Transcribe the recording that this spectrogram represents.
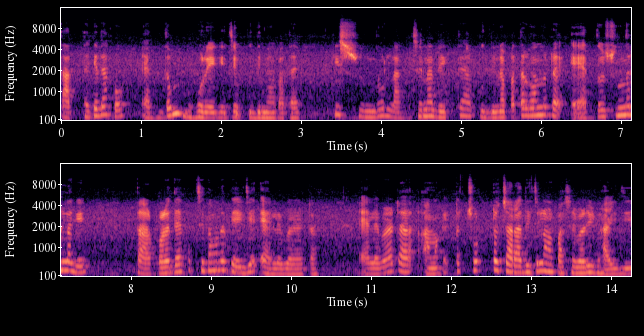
তার থেকে দেখো একদম ভরে গেছে পুদিনা পাতায়। কি সুন্দর লাগছে না দেখতে। আর পুদিনা পাতার গন্ধটা এত সুন্দর লাগে। তারপরে দেখাচ্ছি তোমাদেরকে এই যে অ্যালোভেরাটা। অ্যালোভেরাটা আমাকে একটা ছোট্ট চারা দিয়েছিল আমার পাশের বাড়ির ভাইজি।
